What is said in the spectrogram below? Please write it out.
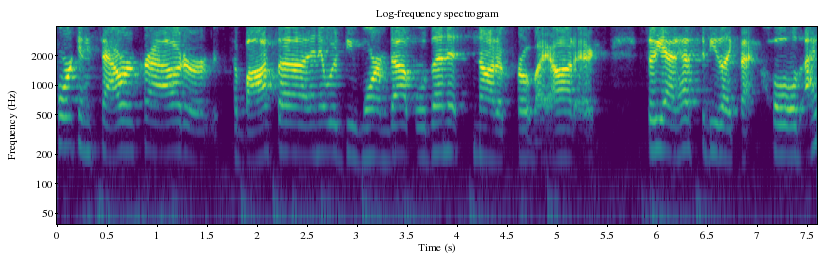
pork and sauerkraut or kielbasa, and it would be warmed up. Well, then it's not a probiotic. So yeah, it has to be like that cold. I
